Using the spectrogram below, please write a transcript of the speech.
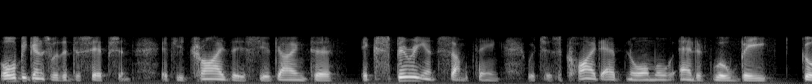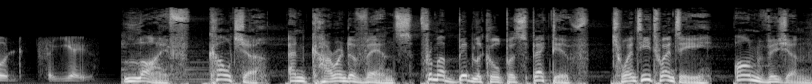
All begins with a deception. If you try this, you're going to experience something which is quite abnormal and it will be good for you. Life, culture, and current events from a biblical perspective. 2020 on Vision.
